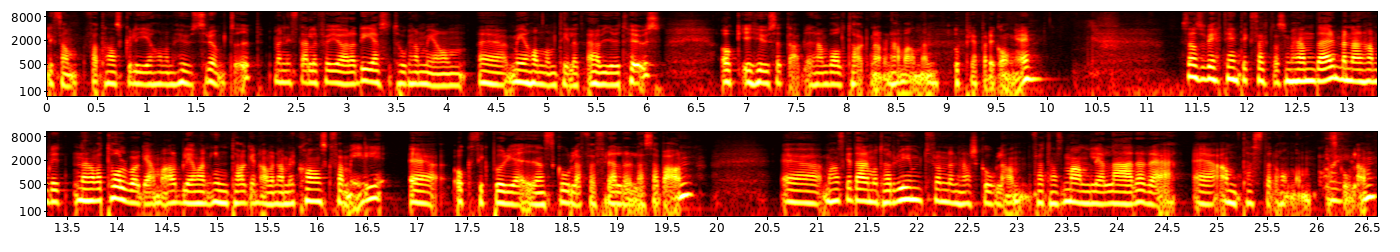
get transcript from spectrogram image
liksom för att han skulle ge honom husrum typ. Men istället för att göra det så tog han med, hon, eh, med honom till ett övergivet hus. Och i huset där blir han våldtagen av den här mannen upprepade gånger. Sen så vet jag inte exakt vad som händer, men när han, blev, när han var 12 år gammal blev han intagen av en amerikansk familj eh, och fick börja i en skola för föräldralösa barn. Eh, men han ska däremot ha rymt från den här skolan för att hans manliga lärare eh, antastade honom i skolan.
